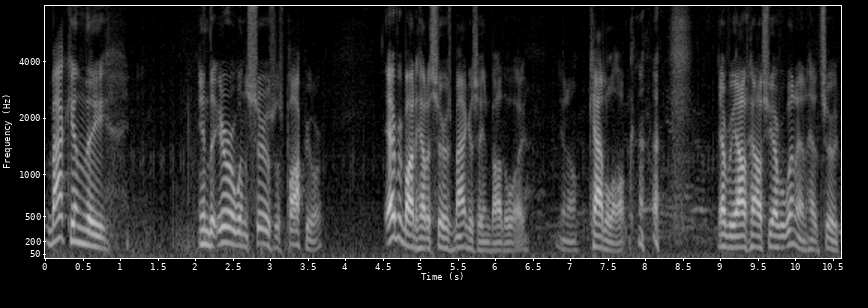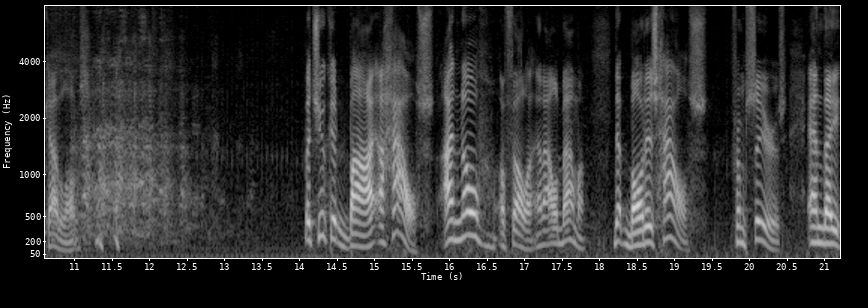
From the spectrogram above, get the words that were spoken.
back in, the, in the era when Sears was popular, everybody had a Sears magazine, by the way you know, catalog. Every outhouse you ever went in had Sears catalogs. but you could buy a house. I know a fella in Alabama that bought his house from Sears, and they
